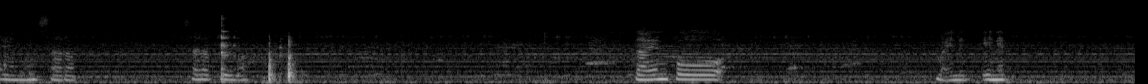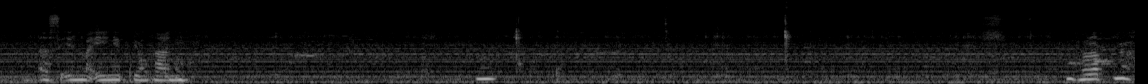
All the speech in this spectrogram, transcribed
Ayan, sarap. Sarap diba? Kain po. Mainit-init as in mainit yung kanin. Hmm. Harap niya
